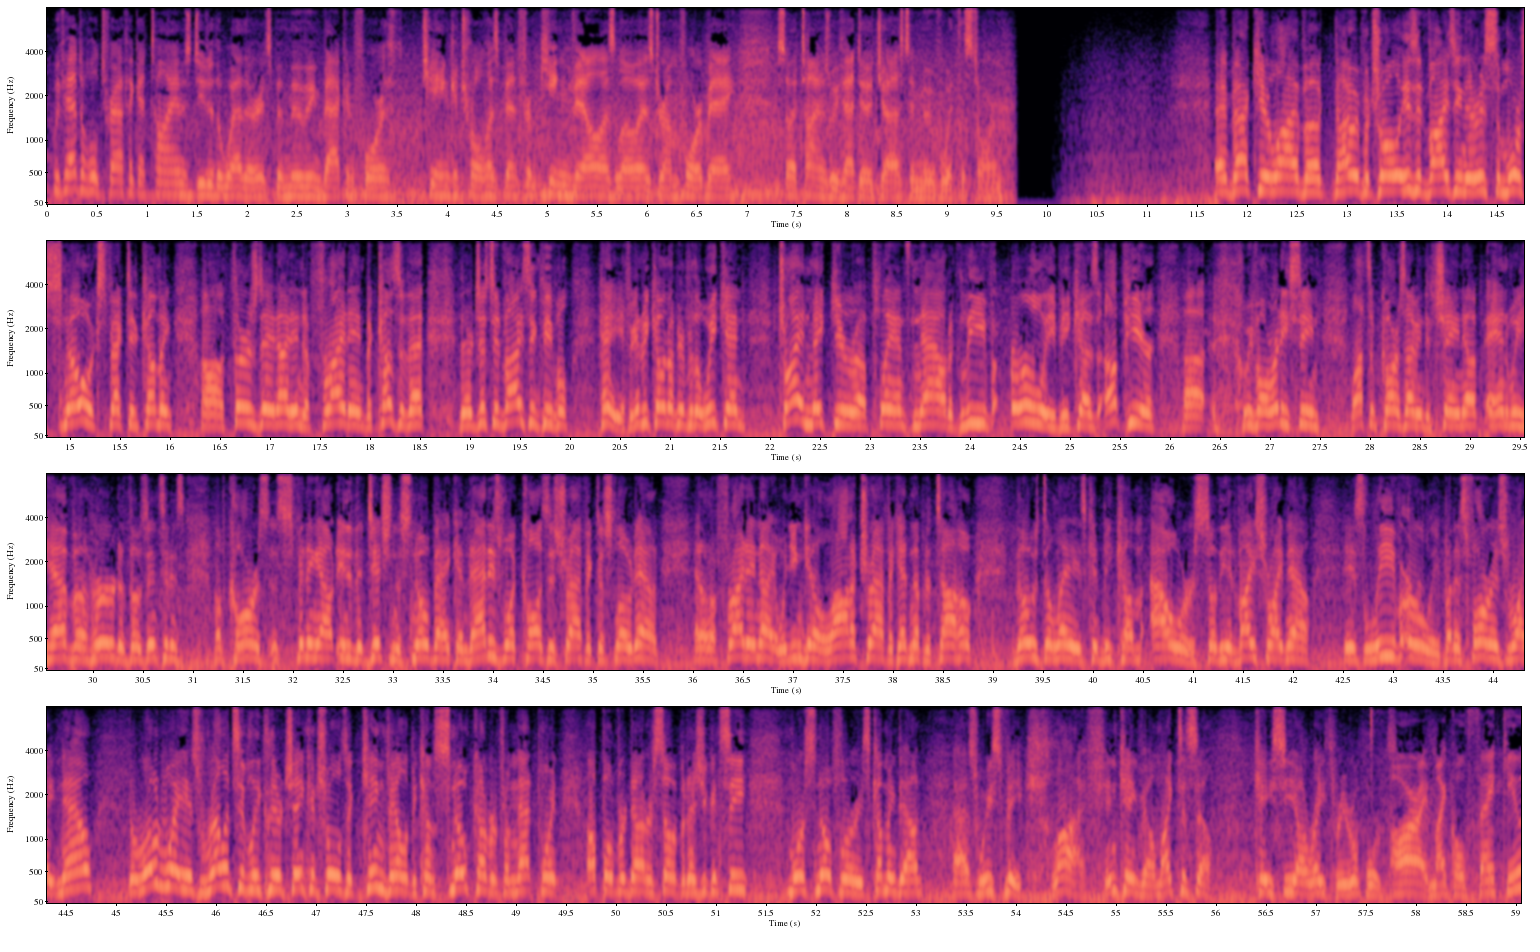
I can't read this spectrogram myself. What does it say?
We've had to hold traffic at times due to the weather. It's been moving back and forth. Chain control has been from Kingvale as low as Drum Forebay. So at times we've had to adjust and move with the storm. And back here live, uh, Highway Patrol is advising there is some more snow expected coming uh, Thursday night into Friday. And because of that, they're just advising people hey, if you're going to be coming up here for the weekend, try and make your uh, plans now to leave early because up here, uh, we've already seen lots of cars having to chain up. And we have uh, heard of those incidents of cars spinning out into the ditch in the snowbank. And that is what causes traffic to slow down. And on a Friday night, when you can get a lot of traffic heading up to Tahoe, those delays can become hours. So the advice advice right now is leave early. But as far as right now, the roadway is relatively clear. Chain controls at Kingvale. It becomes snow covered from that point up over Donner Summit. But as you can see, more snow flurries coming down as we speak. Live in Kingvale, Mike TeSelle, KCRA 3 reports. All right, Michael, thank you.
